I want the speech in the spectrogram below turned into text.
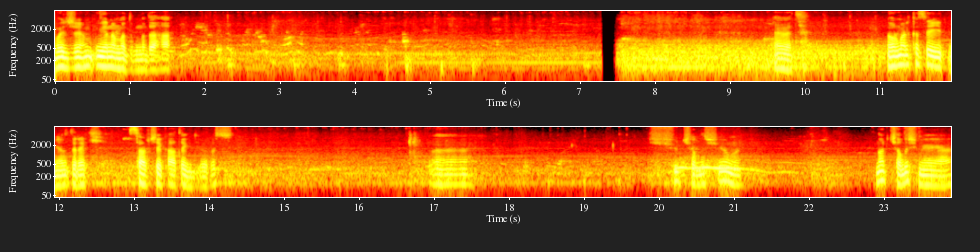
Babacığım uyanamadım mı daha? Evet. Normal kasaya gitmiyoruz. Direkt self checkout'a gidiyoruz. Ee, şu çalışıyor mu? Bunlar çalışmıyor ya.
